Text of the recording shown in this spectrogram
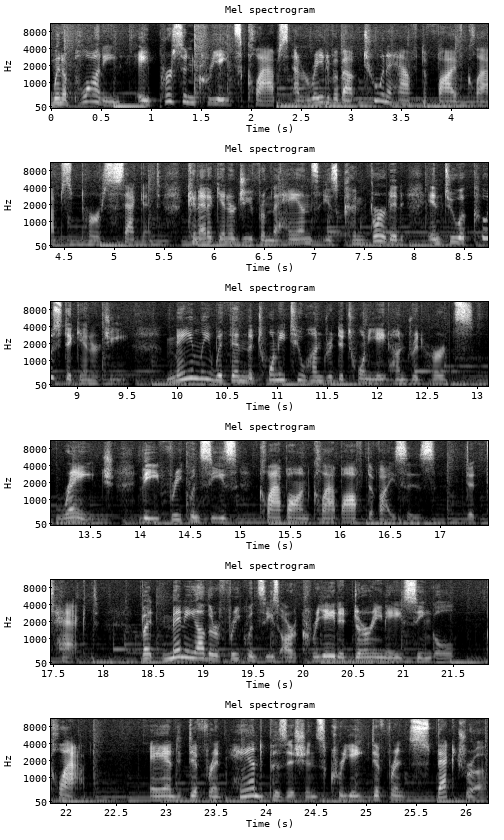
When applauding, a person creates claps at a rate of about two and a half to five claps per second. Kinetic energy from the hands is converted into acoustic energy, mainly within the 2200 to 2800 hertz range, the frequencies clap on clap off devices detect. But many other frequencies are created during a single clap, and different hand positions create different spectra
